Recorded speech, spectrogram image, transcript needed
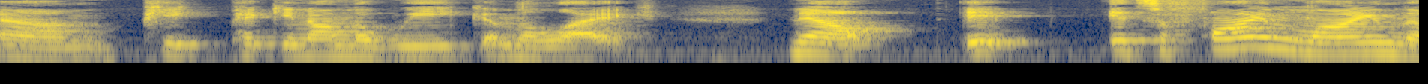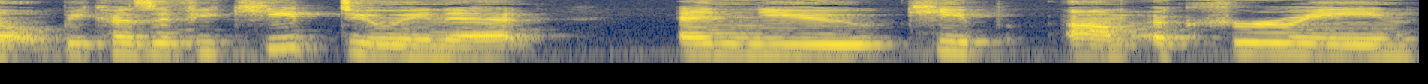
um, pick, picking on the weak and the like. Now, it it's a fine line though, because if you keep doing it and you keep um, accruing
